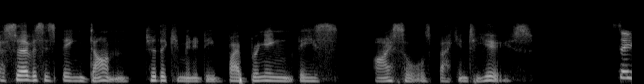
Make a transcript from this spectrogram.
a service is being done to the community by bringing these eyesores back into use. So,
